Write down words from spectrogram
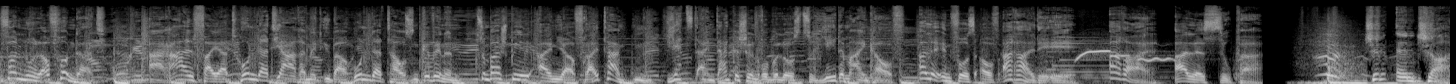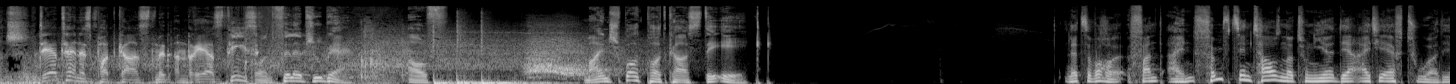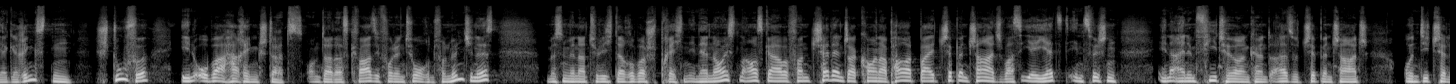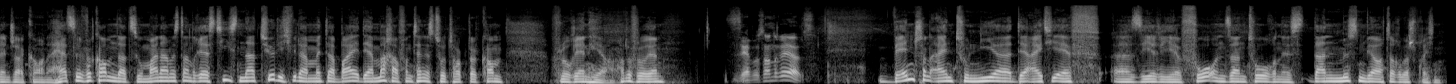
Von 0 auf 100. Aral feiert 100 Jahre mit über 100.000 Gewinnen. Zum Beispiel ein Jahr frei tanken. Jetzt ein Dankeschön, rubbellos zu jedem Einkauf. Alle Infos auf aral.de. Aral, alles super. Chip and Charge. Der Tennis-Podcast mit Andreas Thies und Philipp Joubert. Auf meinsportpodcast.de. Letzte Woche fand ein 15.000er Turnier der ITF Tour, der geringsten Stufe, in Oberhaching statt. Und da das quasi vor den Toren von München ist, müssen wir natürlich darüber sprechen. In der neuesten Ausgabe von Challenger Corner, powered by Chip and Charge, was ihr jetzt inzwischen in einem Feed hören könnt, also Chip and Charge und die Challenger Corner. Herzlich willkommen dazu. Mein Name ist Andreas Thies, natürlich wieder mit dabei, der Macher von TennistourTalk.com, Florian Heer. Hallo Florian. Servus Andreas wenn schon ein Turnier der ITF-Serie vor unseren Toren ist, dann müssen wir auch darüber sprechen.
